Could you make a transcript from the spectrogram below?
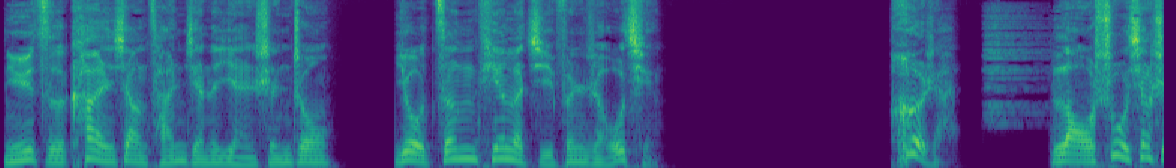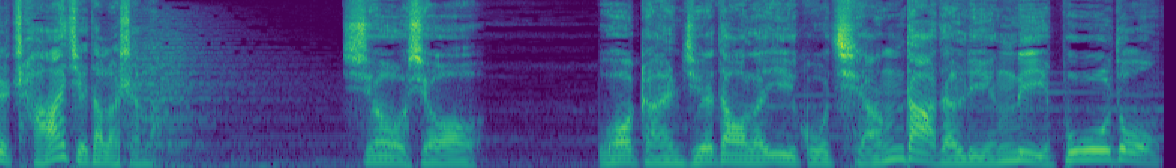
女子看向蚕茧的眼神中，又增添了几分柔情。赫然，老树像是察觉到了什么。秀秀，我感觉到了一股强大的灵力波动。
